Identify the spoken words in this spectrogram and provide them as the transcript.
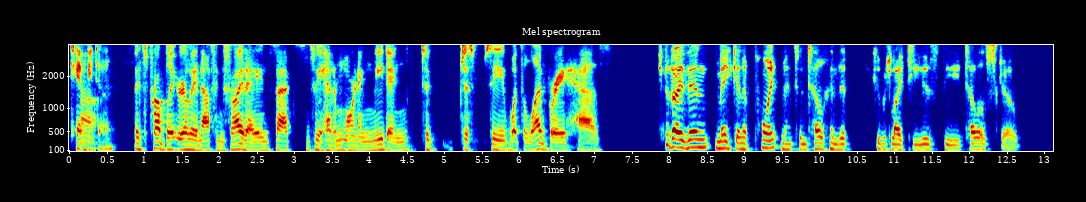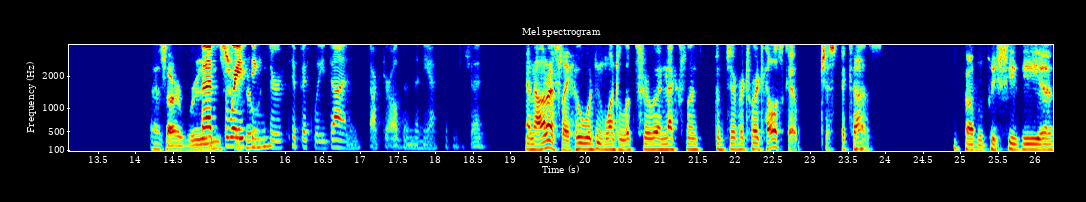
Can be Uh, done. It's probably early enough in Friday, in fact, since we had a morning meeting to just see what the library has. Should I then make an appointment and tell him that he would like to use the telescope as our ruse? that's the way things are typically done, Dr. Alden. Then yes, I think you should. And honestly, who wouldn't want to look through an excellent observatory telescope just because? You Probably see the uh,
